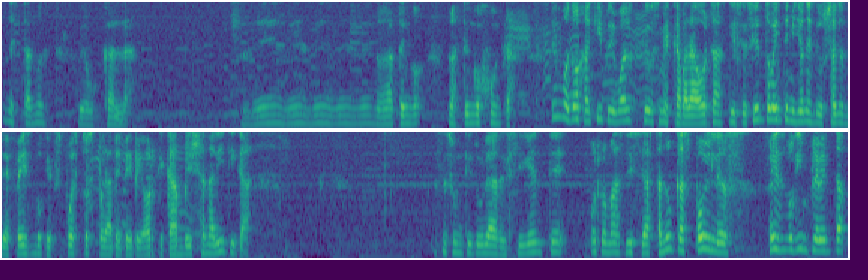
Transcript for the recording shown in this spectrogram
¿Dónde están? ¿Dónde están? Voy a buscarlas. No las tengo, no las tengo juntas. Tengo dos aquí, pero igual creo que se me escapará otra. Dice 120 millones de usuarios de Facebook expuestos por app peor que Cambridge Analytica. Ese es un titular. El siguiente, otro más dice hasta nunca spoilers. Facebook implementa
